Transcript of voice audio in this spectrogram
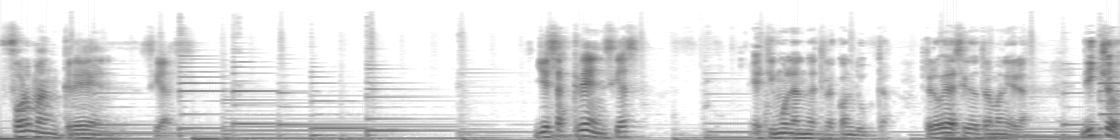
forman creencias. Y esas creencias estimulan nuestra conducta. Te lo voy a decir de otra manera. Dichos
